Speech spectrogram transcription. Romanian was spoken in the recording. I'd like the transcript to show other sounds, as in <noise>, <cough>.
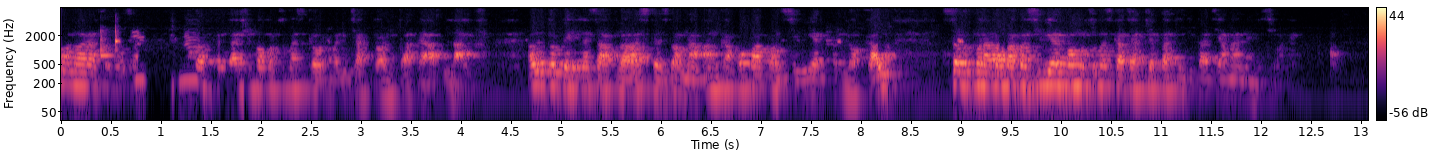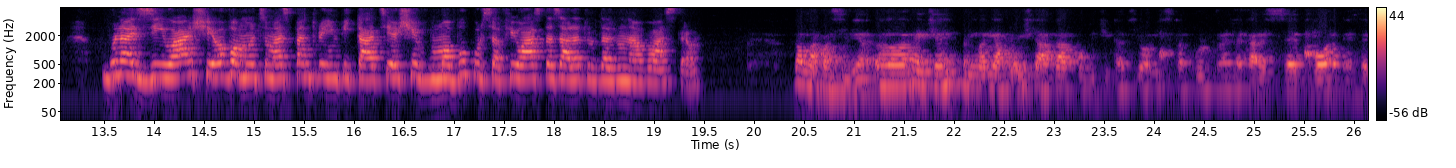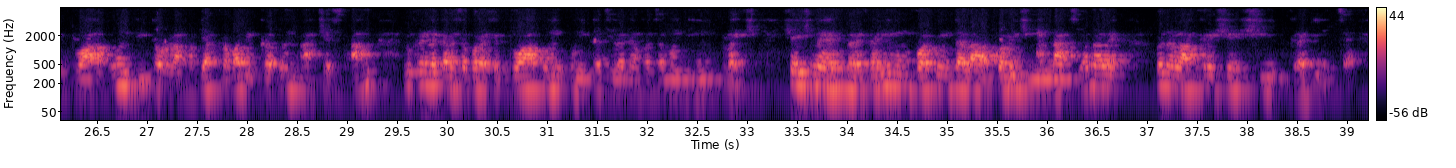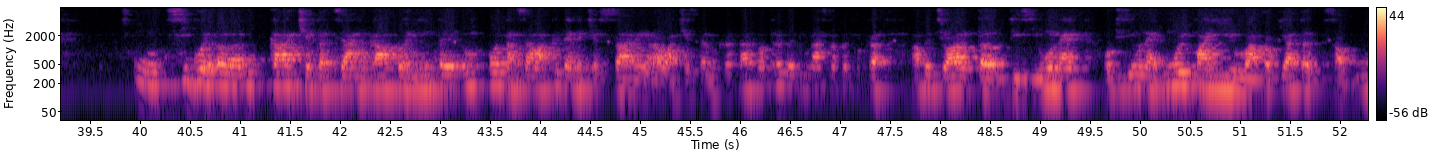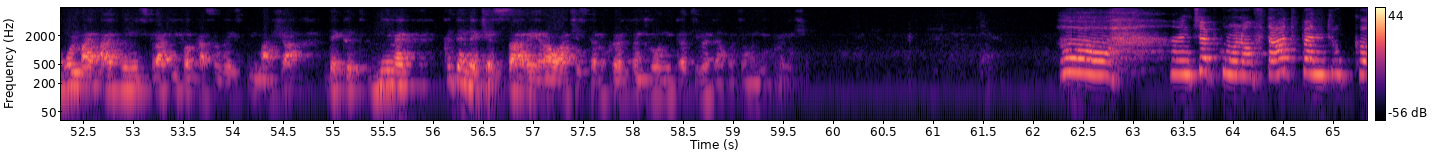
Am onoarea să vă salut și vă mulțumesc că urmăriți actualitatea live. Alături de mine se află astăzi doamna Anca Popa, consilier local. Săptămâna, doamna consilier, vă mulțumesc că ați acceptat invitația mea în emisiune. Bună ziua și eu vă mulțumesc pentru invitație și mă bucur să fiu astăzi alături de dumneavoastră. Doamna consilier, uh, recent Primăria Ploiești a dat publicității o listă cu lucrările care se vor efectua în viitorul apropiat, probabil că în acest an, lucrările care se vor efectua în unitățile de învățământ din Ploiești. Și aici ne referim, vorbim de la colegii naționale până la creșe și grădinițe. Sigur, uh, ca cetățean, ca părinte, îmi pot da seama cât de necesare erau aceste lucrări. Dar vă întreb pe dumneavoastră pentru că aveți o altă viziune, o viziune mult mai apropiată sau mult mai administrativă, ca să mă exprim așa, decât mine. Cât de necesare erau aceste lucrări pentru unitățile de învățământ din Ploiești? Ah, încep cu un oftat pentru că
